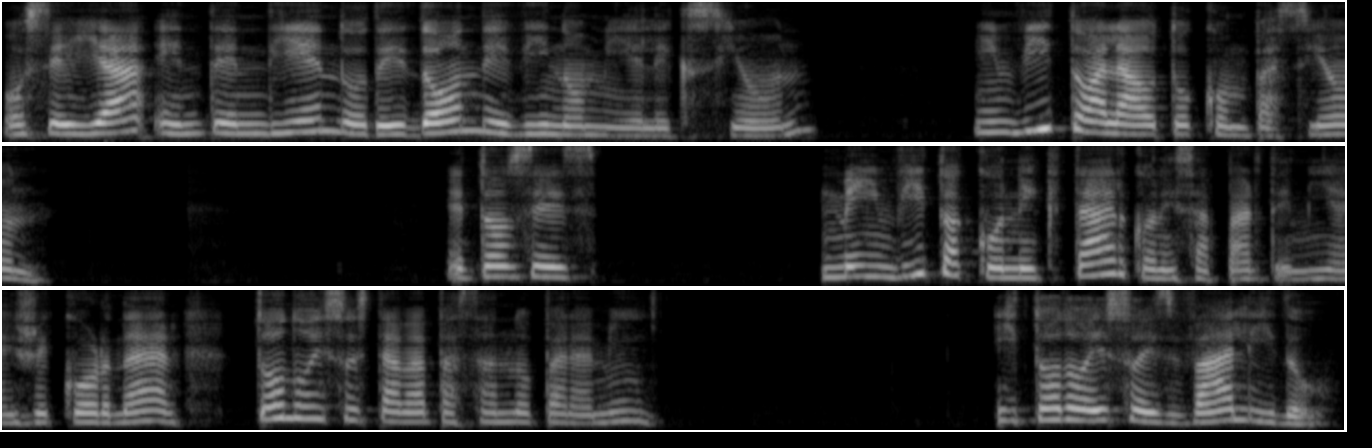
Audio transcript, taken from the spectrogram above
O sea, ya entendiendo de dónde vino mi elección, invito a la autocompasión. Entonces, me invito a conectar con esa parte mía y recordar, todo eso estaba pasando para mí. Y todo eso es válido.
